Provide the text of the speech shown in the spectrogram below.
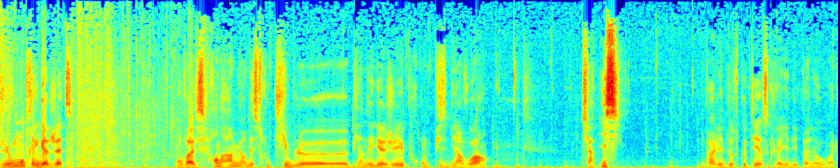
Je vais vous montrer le gadget. On va aller se prendre un mur destructible euh, bien dégagé pour qu'on puisse bien voir. Tiens, ici. On va aller de l'autre côté parce que là il y a des panneaux, voilà.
